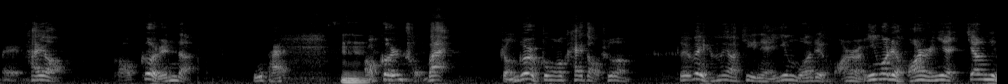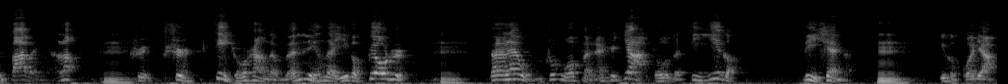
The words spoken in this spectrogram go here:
哎，他要搞个人的独裁，嗯搞个人崇拜，整个中国开倒车嘛。所以为什么要纪念英国这皇上？英国这皇上人家将近八百年了，嗯是是地球上的文明的一个标志。嗯原来我们中国本来是亚洲的第一个立宪的嗯一个国家，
